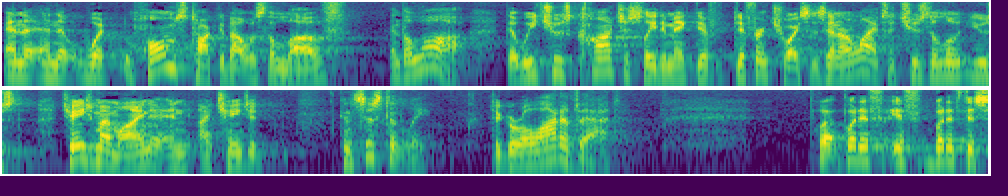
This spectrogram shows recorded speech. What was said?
And, and that what Holmes talked about was the love and the law, that we choose consciously to make diff- different choices in our lives. I choose to lo- use, change my mind and I change it consistently to grow out of that. But, but, if, if, but if, this,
